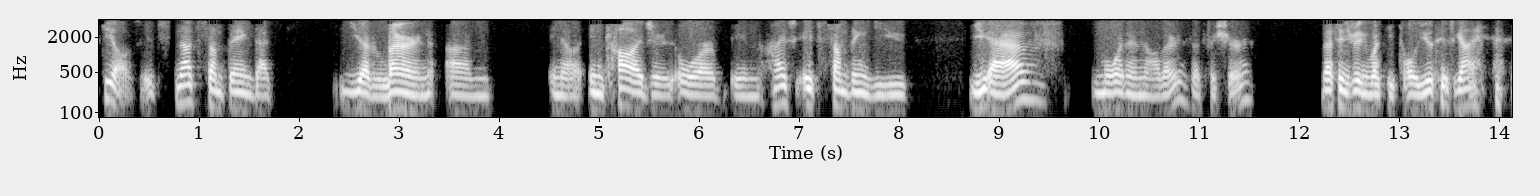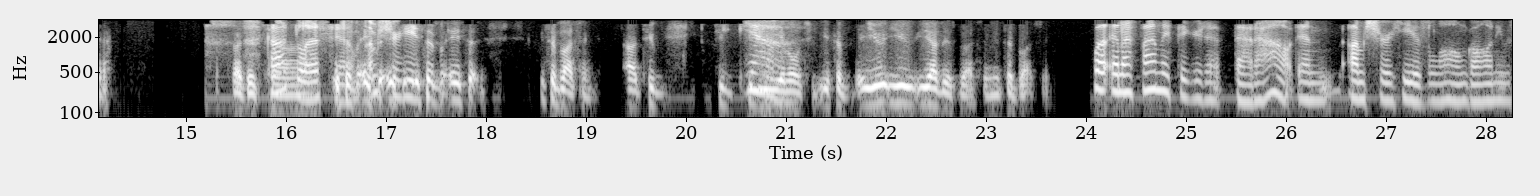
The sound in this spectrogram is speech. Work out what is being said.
skill. It's not something that you have learned, um, you know, in college or, or in high school. It's something you you have more than others, that's for sure. That's interesting what he told you, this guy. but it's, God uh, bless him. It's a, I'm sure he's. It's a, it's a, it's a blessing uh, to to, to yeah. be able to. It's a you you you have this blessing. It's a blessing. Well, and I finally figured that out, and I'm sure he is long gone. He was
